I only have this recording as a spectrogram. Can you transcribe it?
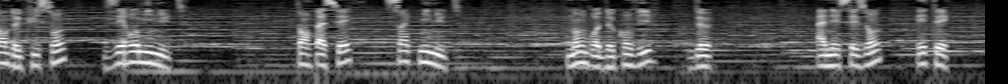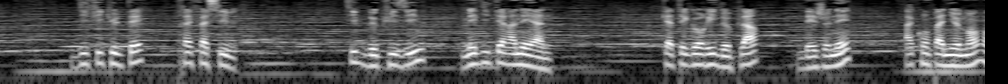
Temps de cuisson, 0 minutes. Temps passé, 5 minutes. Nombre de convives, 2. Année-saison, été. Difficulté, très facile. Type de cuisine, méditerranéenne. Catégorie de plat, déjeuner, accompagnement,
